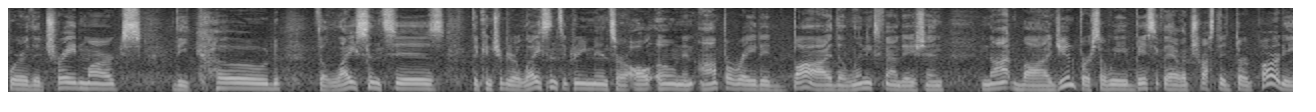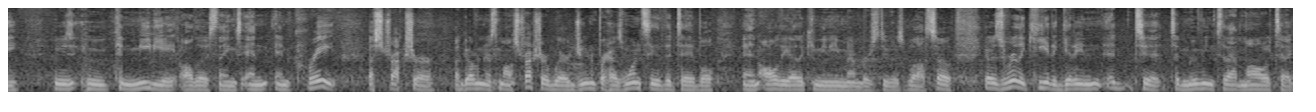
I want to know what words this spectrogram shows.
where the trademarks, the code, the licenses, the contributor license agreements are all owned and operated by the Linux Foundation, not by Juniper. So we basically have a trusted third party who can mediate all those things and, and create a structure, a governance model structure where Juniper has one seat at the table and all the other community members do as well. So it was really key to getting to, to moving to that model to,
